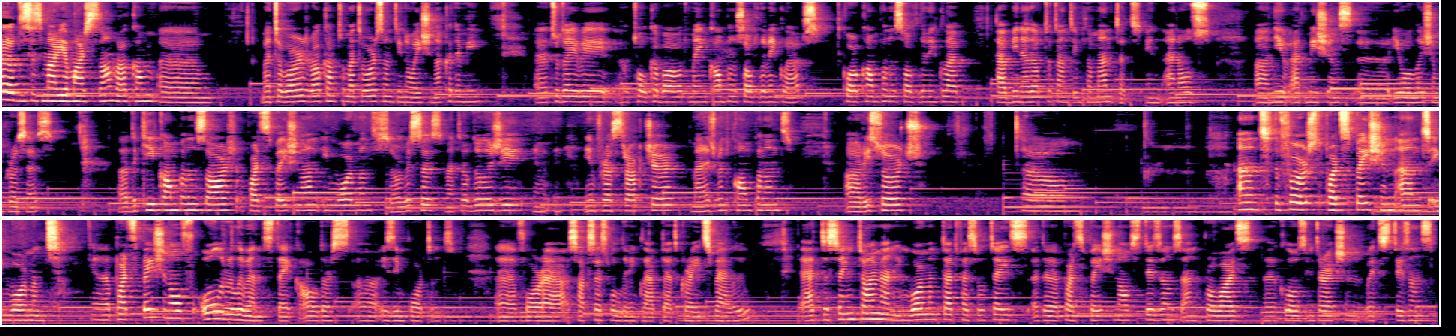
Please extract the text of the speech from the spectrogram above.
Hello, this is Maria Marslan. Welcome, um, Metaverse. Welcome to Metaverse and Innovation Academy. Uh, today we uh, talk about main components of Living Labs. Core components of Living Lab have been adopted and implemented in ENoLL's uh, new admissions uh, evaluation process. Uh, the key components are participation and involvement, services, methodology, in- infrastructure, management component, uh, research, um, and the first participation and involvement. Uh, participation of all relevant stakeholders uh, is important uh, for a successful living lab that creates value. At the same time, an environment that facilitates uh, the participation of citizens and provides close interaction with citizens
